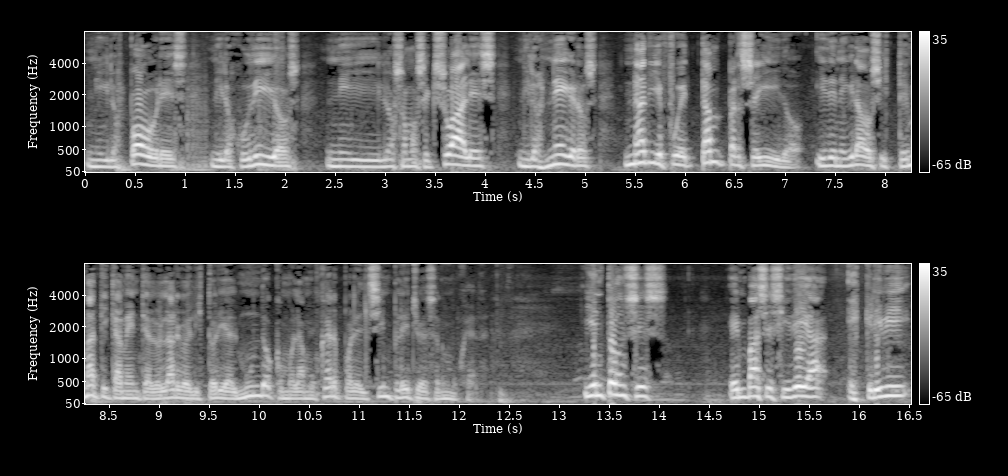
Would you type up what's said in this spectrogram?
ni los pobres, ni los judíos, ni los homosexuales, ni los negros, nadie fue tan perseguido y denigrado sistemáticamente a lo largo de la historia del mundo como la mujer por el simple hecho de ser mujer. Y entonces, en base a esa idea, escribí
